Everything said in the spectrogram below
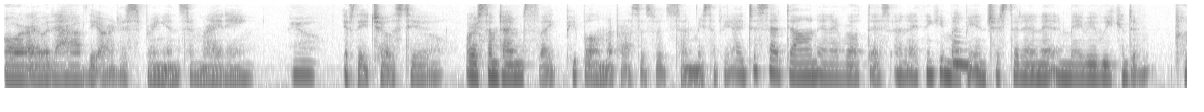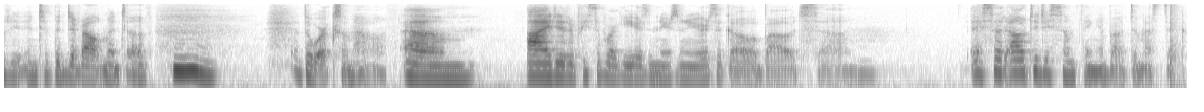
or I would have the artist bring in some writing Yeah. if they chose to. Or sometimes, like people in my process would send me something. I just sat down and I wrote this, and I think you might be interested in it, and maybe we can de- put it into the development of the work somehow. Um, I did a piece of work years and years and years ago about. Um, I set out to do something about domestic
